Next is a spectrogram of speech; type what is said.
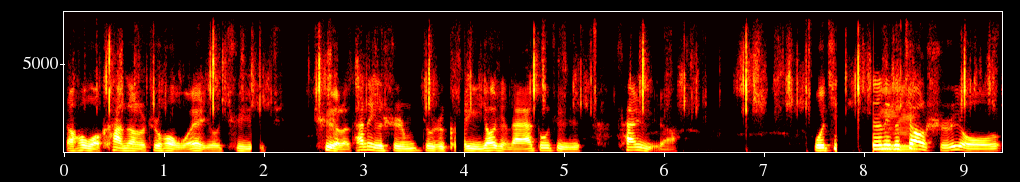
然后我看到了之后，我也就去去了。他那个是就是可以邀请大家都去参与的。我记得那个教室有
